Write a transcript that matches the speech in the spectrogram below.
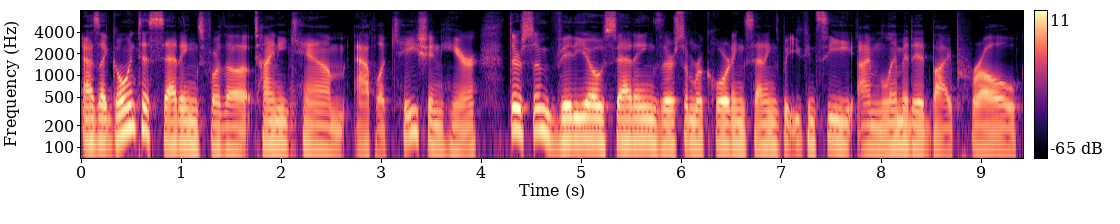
as I go into settings for the TinyCam application here, there's some video settings, there's some recording settings, but you can see I'm limited by Pro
